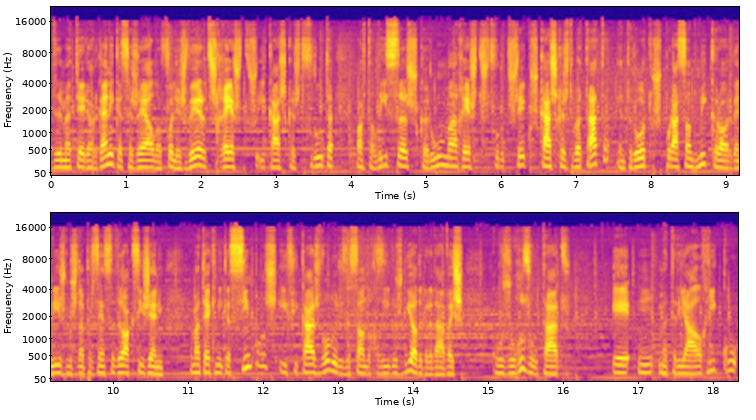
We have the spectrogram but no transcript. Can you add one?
de matéria orgânica, seja ela folhas verdes, restos e cascas de fruta, hortaliças, caruma, restos de frutos secos, cascas de batata, entre outros, por ação de micro-organismos na presença de oxigênio. É uma técnica simples e eficaz de valorização de resíduos biodegradáveis, cujo resultado é um material rico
